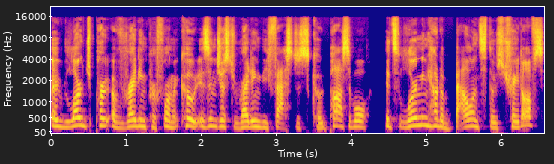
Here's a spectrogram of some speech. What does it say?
a large part of writing performant code isn't just writing the fastest code possible, it's learning how to balance those trade offs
